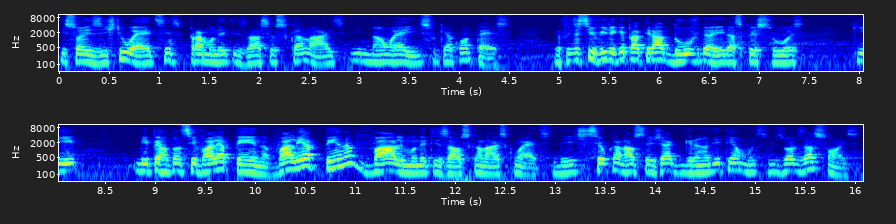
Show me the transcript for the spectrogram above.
que só existe o AdSense para monetizar seus canais e não é isso que acontece. Eu fiz esse vídeo aqui para tirar dúvida aí das pessoas que me perguntando se vale a pena. Vale a pena, vale monetizar os canais com AdSense, desde que seu canal seja grande e tenha muitas visualizações.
